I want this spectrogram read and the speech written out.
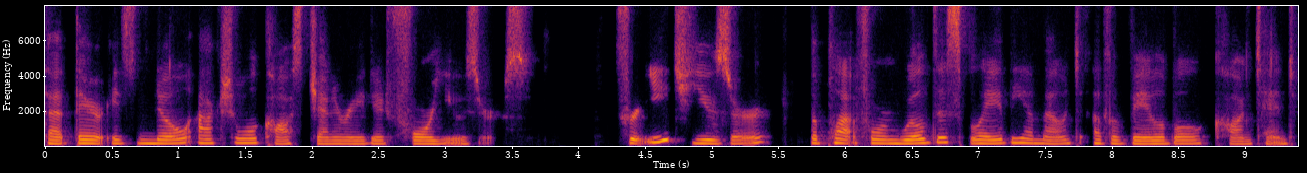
that there is no actual cost generated for users. For each user, the platform will display the amount of available content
